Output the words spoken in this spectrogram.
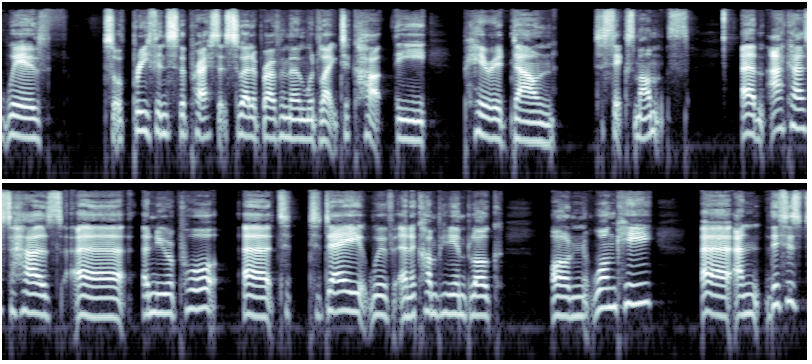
with sort of briefings to the press that Suella Braverman would like to cut the period down to six months. Um, ACAS has uh, a new report uh, t- today with an accompanying blog on Wonkhe. Uh, and this is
